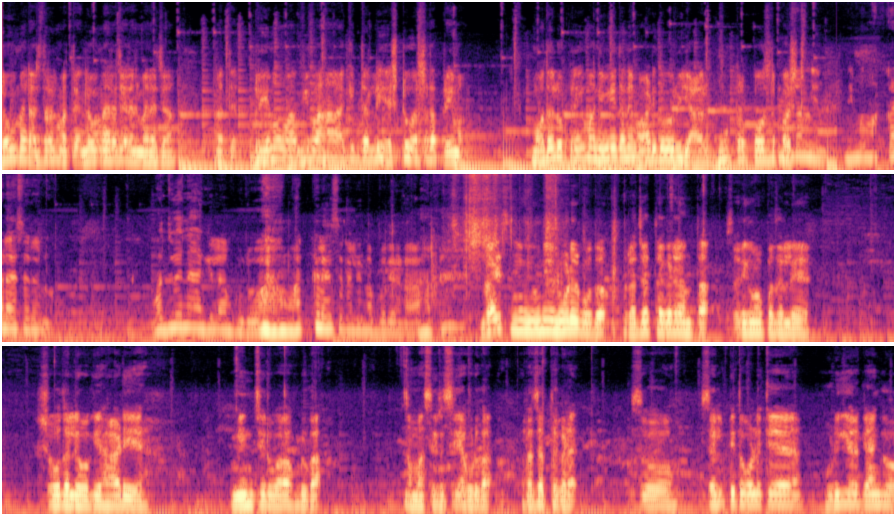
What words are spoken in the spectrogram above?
love marriage ಅದರಲ್ಲಿ ಮತ್ತೆ ಲವ್ ಮ್ಯಾರೇಜ್ ಅರೇಂಜ್ ಮ್ಯಾರೇಜಾ ಮತ್ತೆ ಪ್ರೇಮ ವಿವಾಹ ಆಗಿದ್ದಲ್ಲಿ ಎಷ್ಟು ವರ್ಷದ ಪ್ರೇಮ? ಮೊದಲು ಪ್ರೇಮ ನಿವೇದನೆ ಮಾಡಿದವರು ಯಾರು? ಹೂ ಪ್ರಪೋಸ್ಡ್ ಫಸ್ಟ್ ನಿಮ್ಮ ಮಕ್ಕಳ ಹೆಸರೇನು? ಮದುವೆನೇ ಆಗಿಲ್ಲ ಗುರು. ಮಕ್ಕಳ ಹೆಸರಲ್ಲಿ ನಾವು ಬರೆಯೋಣ ಗೈಸ್ ನೀವು ಇವನೇ ನೋಡಿರ್ಬೋದು. ರಜತ್ ತಗಡೆ ಅಂತ ಸರಿಗಮಪದಲ್ಲಿ ಶೋದಲ್ಲಿ ಹೋಗಿ ಹಾಡಿ ಮಿಂಚಿರುವ ಹುಡುಗ ನಮ್ಮ ಸಿರಿಸಿಯ ಹುಡುಗ ರಜತ್ ತಗಡೆ. ಸೊ ಸೆಲ್ಫಿ ತಗೊಳ್ಳಿಕ್ಕೆ ಹುಡುಗಿಯರ ಗ್ಯಾಂಗು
